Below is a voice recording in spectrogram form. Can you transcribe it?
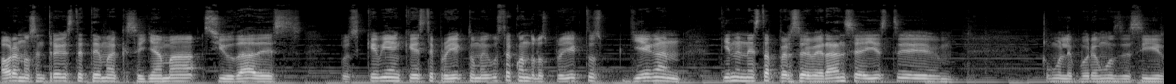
Ahora nos entrega este tema que se llama Ciudades. Pues qué bien que este proyecto, me gusta cuando los proyectos llegan, tienen esta perseverancia y este, ¿cómo le podemos decir?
